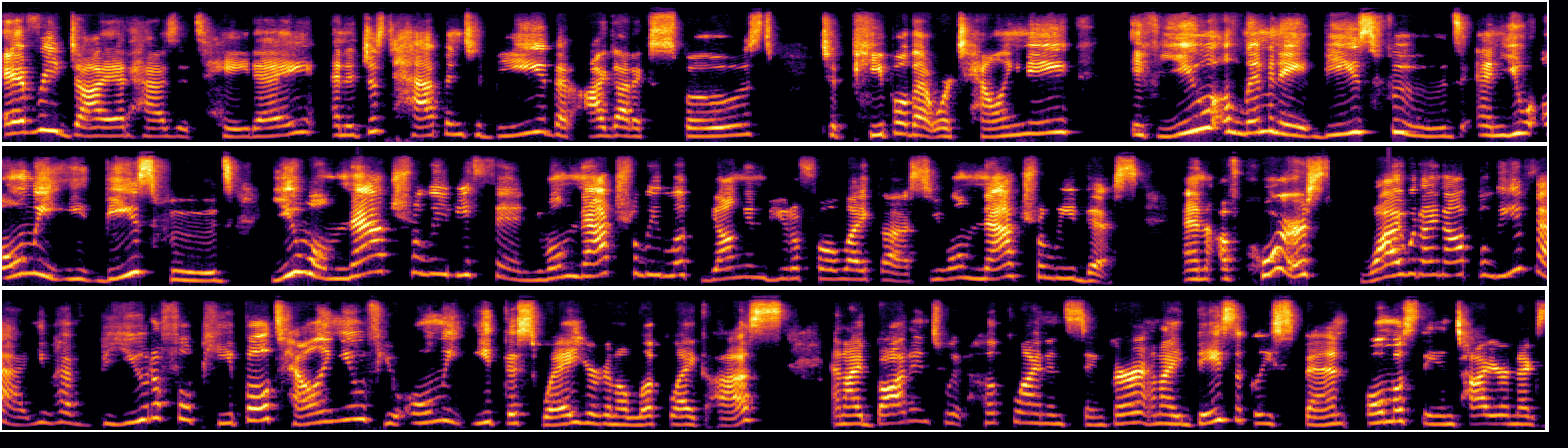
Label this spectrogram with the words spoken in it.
every diet has its heyday and it just happened to be that i got exposed to people that were telling me if you eliminate these foods and you only eat these foods, you will naturally be thin. You will naturally look young and beautiful like us. You will naturally this. And of course, why would I not believe that? You have beautiful people telling you if you only eat this way, you're going to look like us. And I bought into it hook, line, and sinker. And I basically spent almost the entire next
